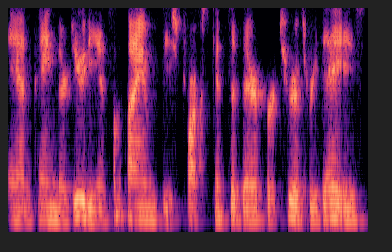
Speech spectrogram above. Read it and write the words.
and paying their duty. And sometimes these trucks can sit there for two or three days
